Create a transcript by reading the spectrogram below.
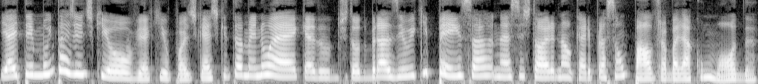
E aí tem muita gente que ouve aqui o podcast que também não é, que é do, de todo o Brasil e que pensa nessa história, não, quero ir para São Paulo trabalhar com moda.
